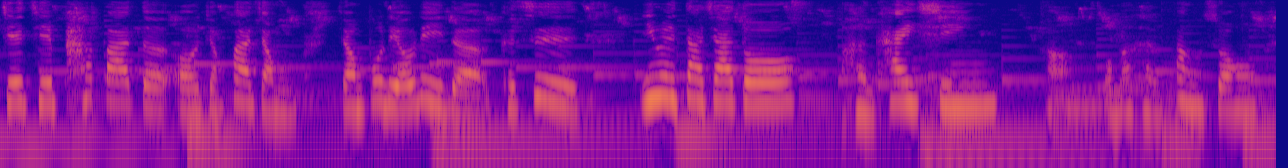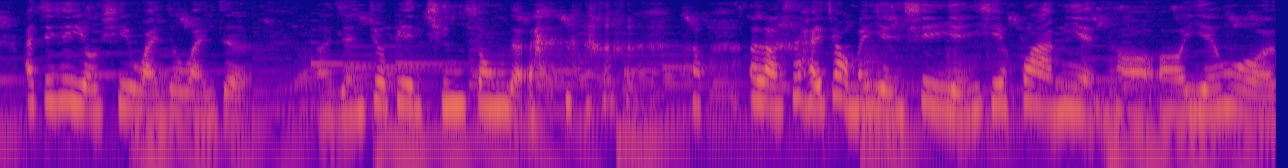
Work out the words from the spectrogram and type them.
结结巴巴的哦，讲话讲讲不流利的，可是因为大家都很开心，好、呃，我们很放松啊，这些游戏玩着玩着。”啊，人就变轻松的。啊，老师还叫我们演戏，演一些画面，哈哦，演我，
